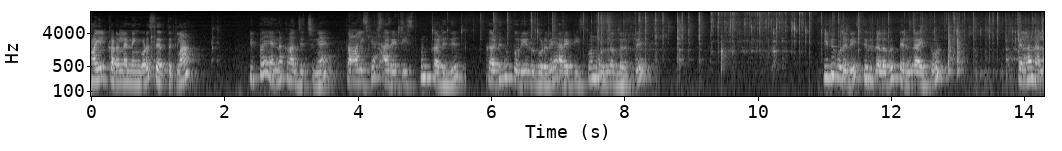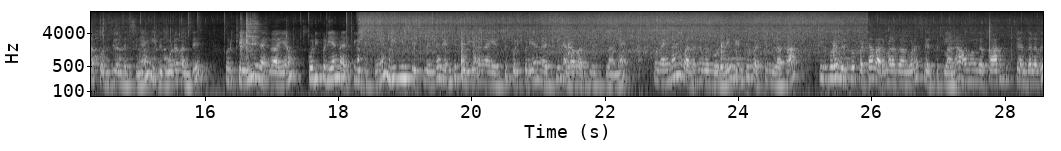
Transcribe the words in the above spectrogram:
ஆயில் கடலை எண்ணெய் கூட சேர்த்துக்கலாம். இப்போ எண்ணெய் காஞ்சிருச்சுங்க. தாளிக்க அரை டீஸ்பூன் கடுகு. கடுகு பொரியது கூடவே அரை டீஸ்பூன் உளுந்தம்பருப்பு. இது கூடவே சிறிதளவு பெருங்காயத்தூள். இதெல்லாம் நல்லா பொரிஞ்சு வந்துருச்சுங்க. இது கூட வந்து ஒரு பெரிய வெங்காயம் பொடி பொடியாக நறுக்கி வச்சுருக்கேங்க மீடியம் சைஸ்லேருந்து ரெண்டு பெரிய வெங்காயம் எடுத்து பொடி பொடியாக நறுக்கி நல்லா வதக்கி வச்சுக்கலாங்க இப்போ வெங்காயம் வதங்கிறது கூடவே ரெண்டு பச்சை மிளகாய் இது கூட விருப்பப்பட்டால் வரமிளகாய் கூட சேர்த்துக்கலாங்க. அவங்கவுங்க காரத்துக்கு தகுந்தளவு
